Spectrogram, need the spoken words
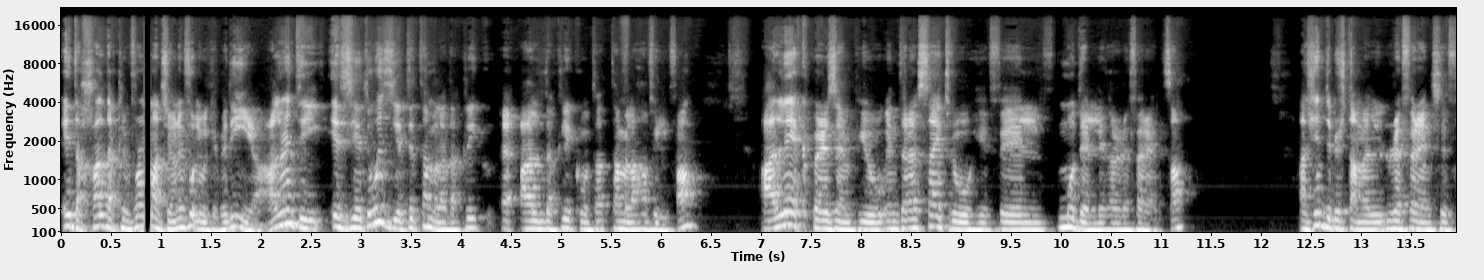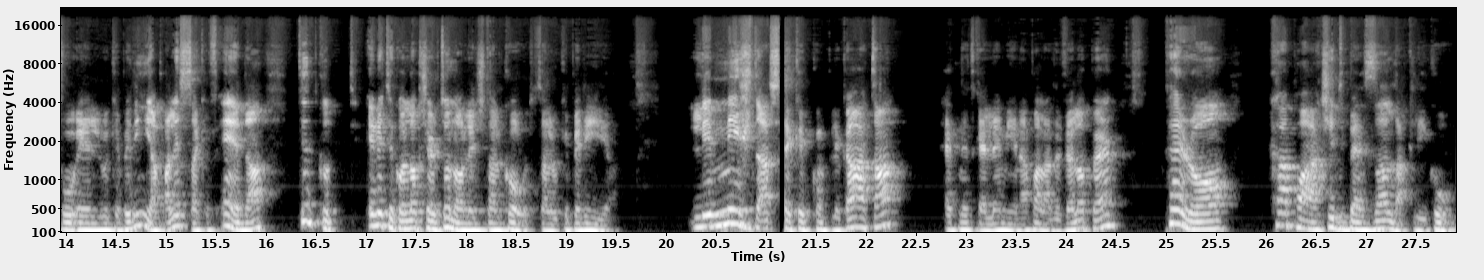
idaħħal dak l-informazzjoni fuq il-Wikipedija. Allora inti iżjed u iżjed tittamela dak li għal dak li kun tagħmilha ħafifa. Għalhekk pereżempju interessajt ruħi fil-modelli tal-referenza. Għax inti biex tagħmel referenzi fuq il-Wikipedija bħalissa kif qiegħda, irid ikollok ċertu knowledge tal-kod tal-Wikipedija. li mhix daqshekk ikkomplikata, qed nitkellem jiena bħala developer, però kapaċi tbeżżal dak li jkun.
